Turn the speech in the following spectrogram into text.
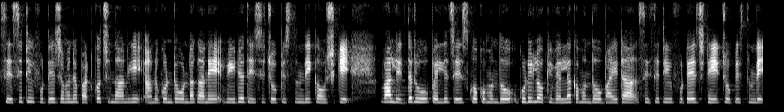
సీసీటీవీ ఫుటేజ్ ఏమైనా పట్టుకొచ్చిందా? అని అనుకుంటూ ఉండగానే వీడియో తీసి చూపిస్తుంది కౌశికి. వాళ్ళిద్దరూ పెళ్ళి చేసుకోకముందు గుడిలోకి వెళ్ళకముందు బయట సీసీటీవీ ఫుటేజ్ని చూపిస్తుంది.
